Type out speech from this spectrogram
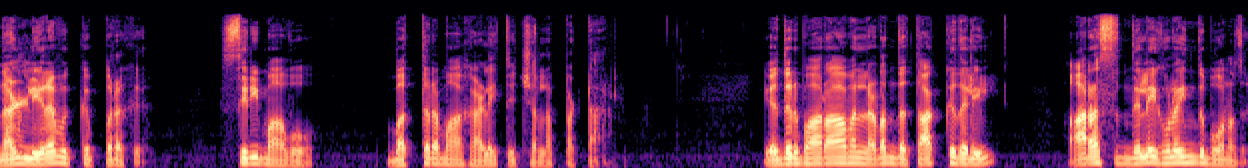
நள்ளிரவுக்குப் பிறகு சிரிமாவோ பத்திரமாக அழைத்துச் செல்லப்பட்டார். எதிர்பாராமல் நடந்த தாக்குதலில் அரசு நிலைகுலைந்து போனது.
